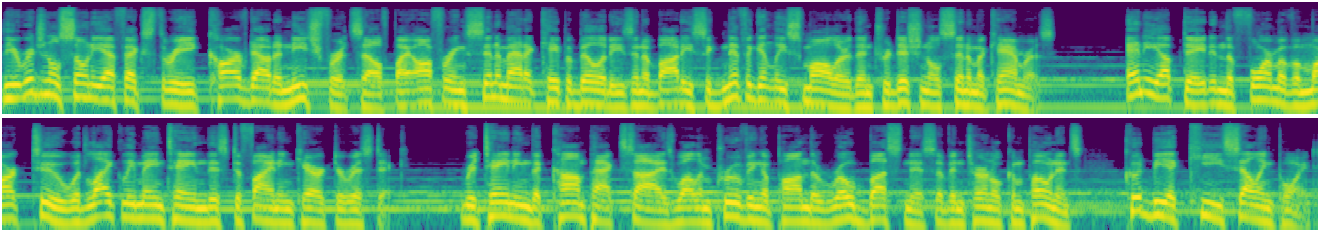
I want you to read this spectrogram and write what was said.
The original Sony FX3 carved out a niche for itself by offering cinematic capabilities in a body significantly smaller than traditional cinema cameras. Any update in the form of a Mark II would likely maintain this defining characteristic. Retaining the compact size while improving upon the robustness of internal components could be a key selling point,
